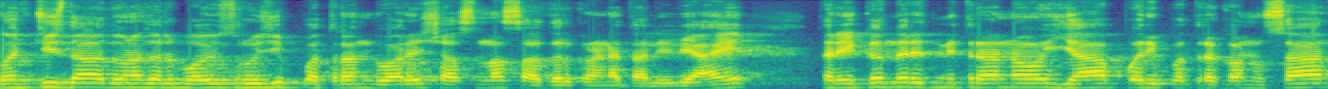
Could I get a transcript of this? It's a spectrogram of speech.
पंचवीस दहा दोन हजार बावीस रोजी पत्रांद्वारे शासनास सादर करण्यात आलेली आहे. तर एकंदरीत मित्रांनो या परिपत्रकानुसार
